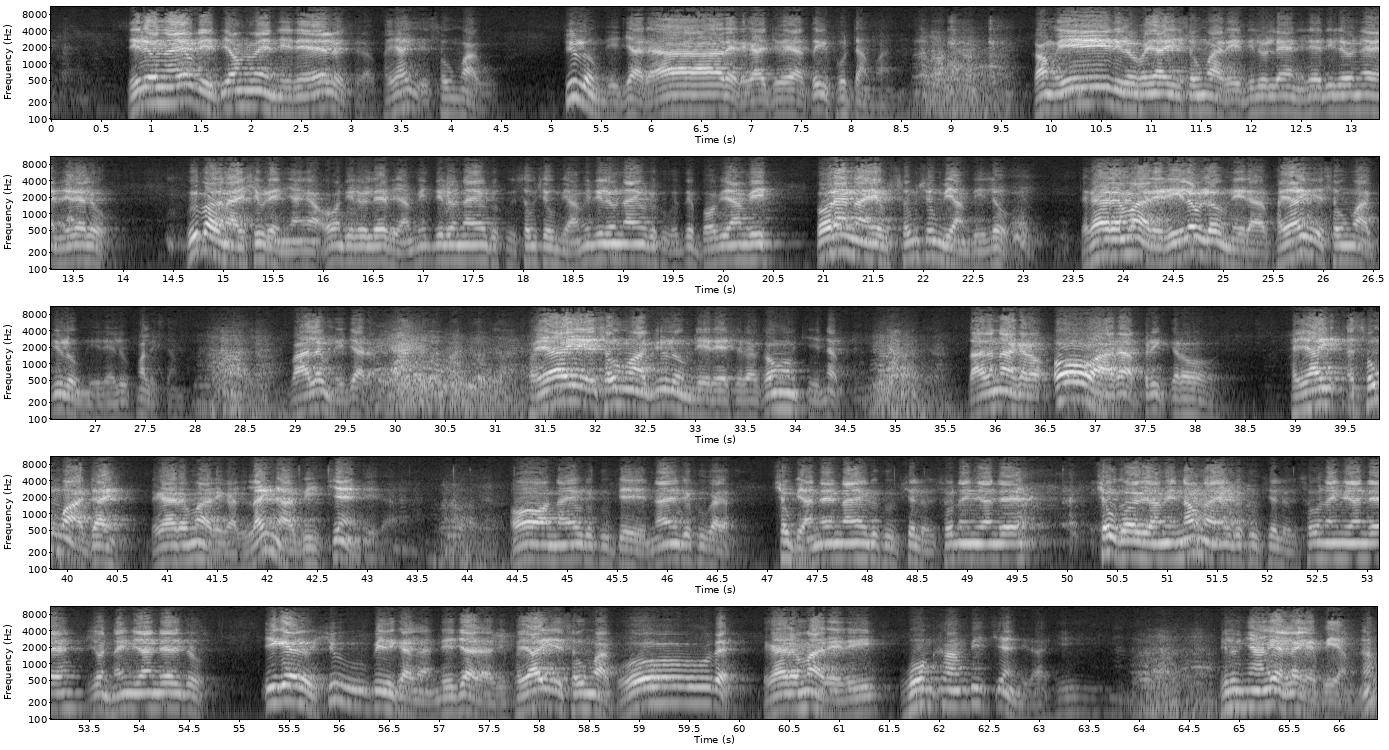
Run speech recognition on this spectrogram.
ဒီလိုနာယုတ်တွေပြောင်းလဲနေတယ်လို့ဆိုတာဘုရားကြီးအဆုံးအမကိုပြုလုပ်နေကြတာတဲ့တခါကျွဲကသိဖို့တန်ပါကောင်းပြီဒီလိုဘုရားကြီးဆုံးမတွေဒီလိုလဲနေတယ်ဒီလိုနဲ့နေတယ်လို့ဝိပဿနာရှုတဲ့ဉာဏ်ကဩဒီလိုလဲပြန်ပြီဒီလိုနိုင်ရုပ်တစ်ခုဆုံးရှုံးပြန်ပြီဒီလိုနိုင်ရုပ်တစ်ခုအသက်ပေါ်ပြန်ပြီပေါ်ရနိုင်ရုပ်ဆုံးရှုံးပြန်ပြီလို့ဒကာဓမ္မတွေဒီလိုလုံနေတာဘုရားကြီးဆုံးမပြုလုပ်နေတယ်လို့မှတ်လိုက်စမ်းပါ ဘာလုပ်နေကြတာဘုရားရဲ့အဆုံးအမပြုလုပ်နေတယ်ဆိုတော့ကောင်းကောင်းကြည်နှပ်သာသနာကတော့ဩဝါဒပရိကရောဘုရားရဲ့အဆုံးအမအတိုင်းဒကာဓမ္မတွေကလိုက်နာပြီးကျင့်နေတာဩနိုင်ရုပ်တစ်ခုပြည့်နိုင်ရုပ်တစ်ခုကချုပ်ပြန်တယ်နိုင်ရုပ်တစ်ခုဖြစ်လို့ဆိုနိုင်ပြန်တယ်ချုပ်သွားပြန်ပြီနောက်နိုင်ရုပ်တစ်ခုဖြစ်လို့ဆိုနိုင်ပြန်တယ်ရွတ်နိုင်ပြန်တယ်ဆို ဤကဲလို့ရှုပြီးကြလာနေကြတာဒီဘုရားရဲ့အဆုံးအမကိုတဲ့ဒကာဓမ္မတွေဒီဝန်ခံပြီးကြင့်နေတာဟိဒီလိုညာလေးလိုက်လိုက်ပေးရမယ်နော်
